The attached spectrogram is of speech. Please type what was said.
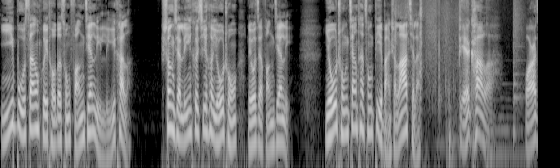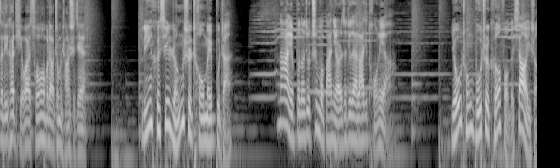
一步三回头的从房间里离开了，剩下林和熙和油虫留在房间里。油虫将他从地板上拉起来：“别看了，我儿子离开体外存活不了这么长时间。”林和熙仍是愁眉不展：“那也不能就这么把你儿子丢在垃圾桶里啊！”油虫不置可否的笑一声，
